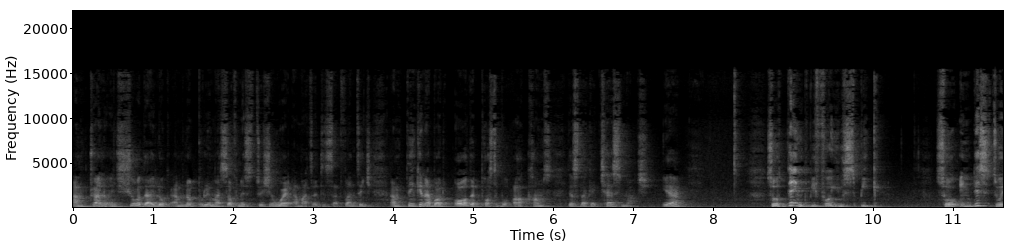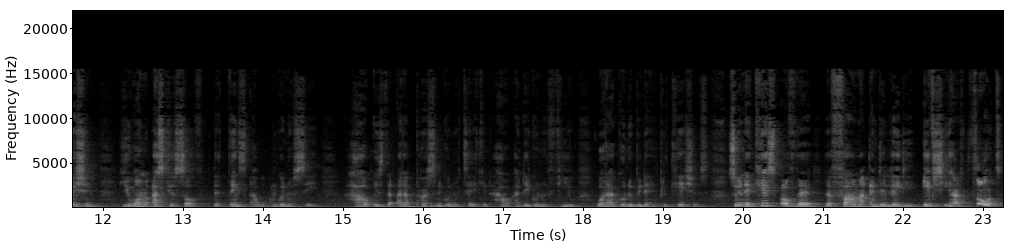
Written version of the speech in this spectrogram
I'm trying to ensure that look, I'm not putting myself in a situation where I'm at a disadvantage. I'm thinking about all the possible outcomes, just like a chess match. Yeah. So think before you speak. So in this situation, you want to ask yourself the things I'm going to say. How is the other person going to take it? How are they going to feel? What are going to be the implications? So, in the case of the, the farmer and the lady, if she had thought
